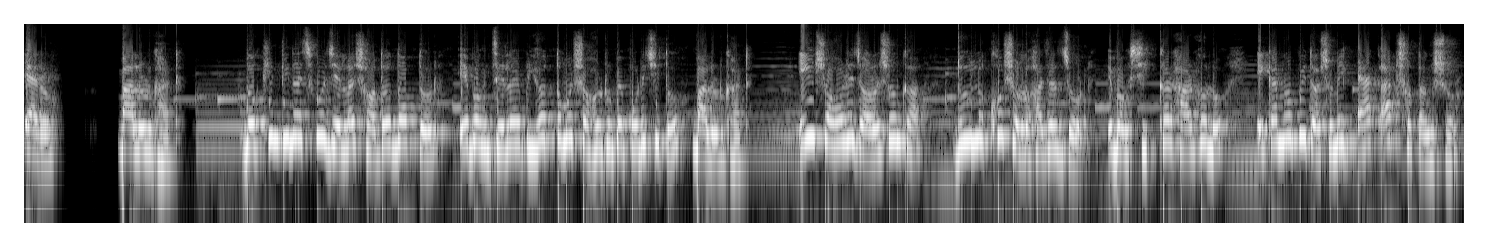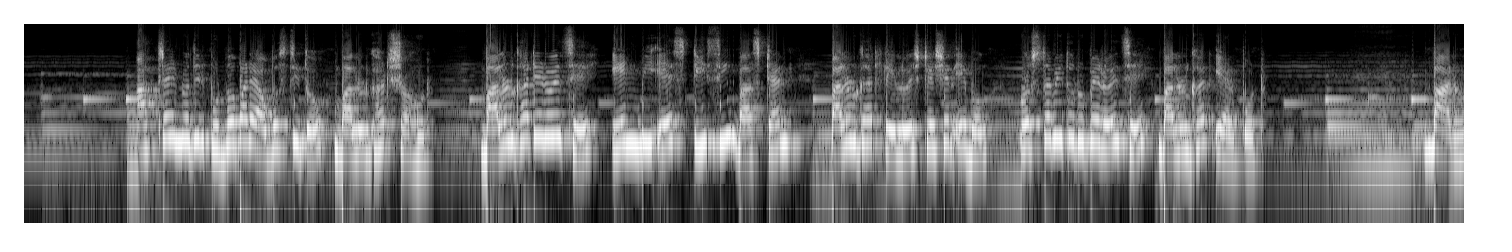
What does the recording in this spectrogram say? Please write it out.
তেরো, বালুরঘাট। দক্ষিণ দিনাজপুর জেলার সদর দপ্তর এবং জেলার বৃহত্তম শহর রূপে পরিচিত বালুরঘাট। এই শহরের জনসংখ্যা দুই লক্ষ ষোলো হাজার জন এবং শিক্ষার হার হল একানব্বই দশমিক এক আট শতাংশ। আত্রাই নদীর পূর্ব পারে অবস্থিত বালুরঘাট শহর। বালুরঘাটে রয়েছে NBS TC bus stand, Balurghat railway station এবং প্রস্তাবিত রূপে রয়েছে বালুরঘাট এয়ারপোর্ট। বারো,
